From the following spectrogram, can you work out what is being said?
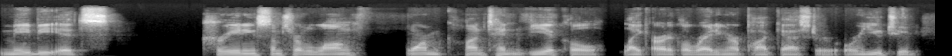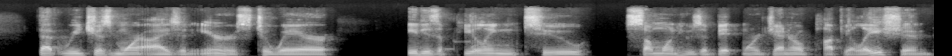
maybe it's creating some sort of long form content vehicle like article writing or podcast or, or youtube that reaches more eyes and ears to where it is appealing to someone who's a bit more general population.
